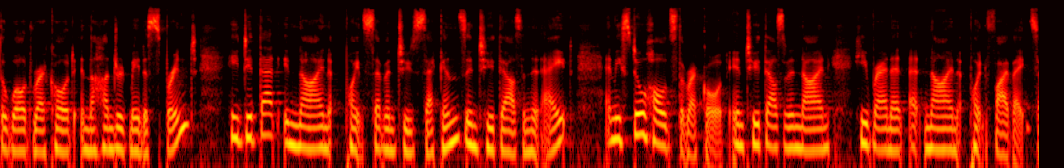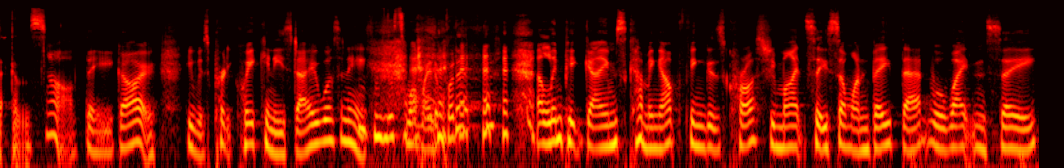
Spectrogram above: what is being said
the world record in the 100 metre sprint. He did that in 9.72 seconds in 2008, and he still holds the record. In 2009, he ran it at 9.58 seconds. Oh, there you go. He was pretty quick in his day, wasn't he? That's one way to put it. Olympic Games coming up, fingers crossed. You might see someone beat that. We'll wait and see.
